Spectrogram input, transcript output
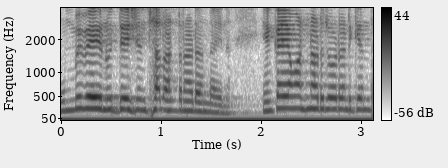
ఉమ్మివేయను ఉద్దేశించాలంటున్నాడు అండి ఆయన. ఇంకా ఏమంటున్నాడు చూడండి కింద?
